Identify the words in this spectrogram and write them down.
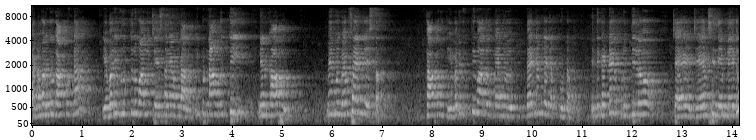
కనవరకు కాకుండా ఎవరి వృత్తులు వాళ్ళు చేస్తూనే ఉండాలి. ఇప్పుడు నా వృత్తి నేను కాపు. మేము వ్యవసాయం చేస్తాం. కాపు ఎవరి వృత్తి వాళ్ళు మేము ధైర్యంగా చెప్పుకుంటాం. ఎందుకంటే వృత్తిలో చేయాల్సింది ఏం లేదు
